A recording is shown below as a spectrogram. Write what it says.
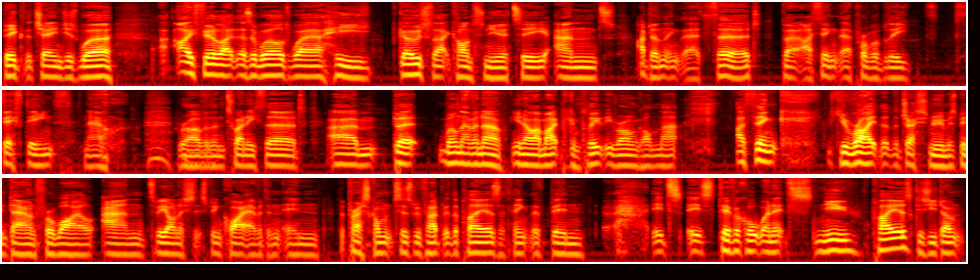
big the changes were. I feel like there's a world where he goes for that continuity, and I don't think they're third, but I think they're probably 15th now. rather than 23rd. Um, but we'll never know. You know, I might be completely wrong on that. I think you're right that the dressing room has been down for a while, and to be honest, it's been quite evident in the press conferences we've had with the players. I think they've been. It's it's difficult when it's new players because you don't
